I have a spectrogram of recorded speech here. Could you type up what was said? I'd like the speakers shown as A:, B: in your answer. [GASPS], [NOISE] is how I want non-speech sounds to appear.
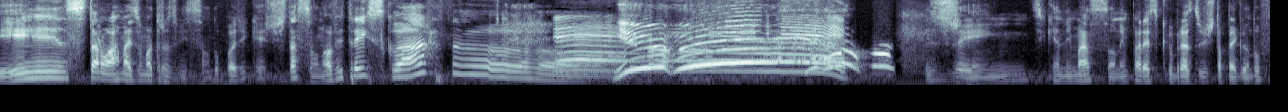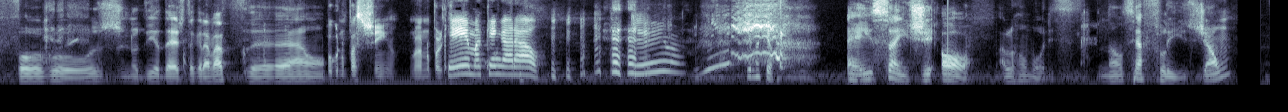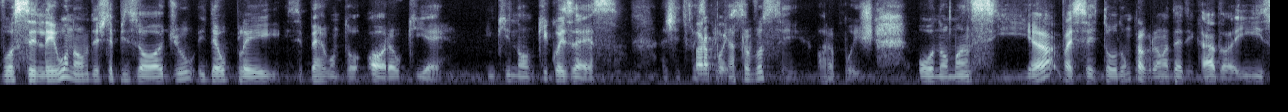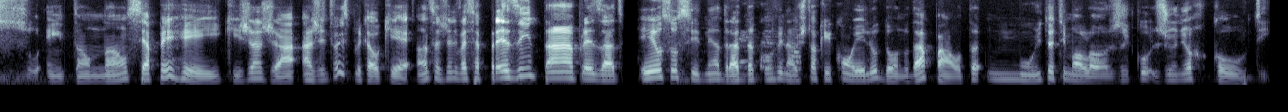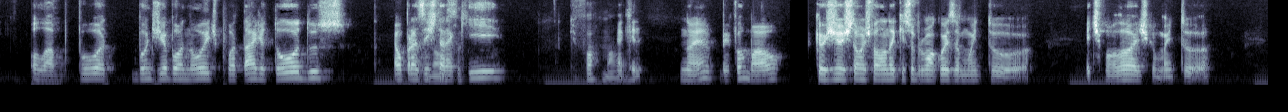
A: Está no ar mais uma transmissão do podcast Estação 93 Quartos. Gente, que animação. Nem parece que o Brasil está pegando fogo hoje, no dia desta gravação.
B: Fogo no pastinho, não é no parquinho.
C: Queima, Kengarau.
A: É isso aí, ó. Alô, rumores. Não se aflijam. Você leu o nome deste episódio e deu play e se perguntou, ora, o que é? Em que nome? Que coisa é essa? A gente vai
B: Ora,
A: explicar
B: pois.
A: pra você. Ora, pois. Onomancia vai ser todo um programa dedicado a isso. Então não se aperreie, que já já a gente vai explicar o que é. Antes a gente vai se apresentar, prezados. Eu sou Sidney Andrade da Corvinal. Estou aqui com ele, o dono da pauta, muito etimológico, Junior Code.
D: Olá, boa, bom dia, boa noite, boa tarde a todos. É um prazer estar
A: Nossa.
D: aqui.
A: Que formal.
D: É aquele, não é? Bem formal. Porque hoje estamos falando aqui sobre uma coisa muito etimológica, muito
